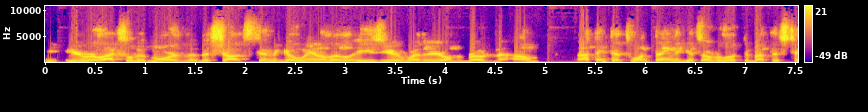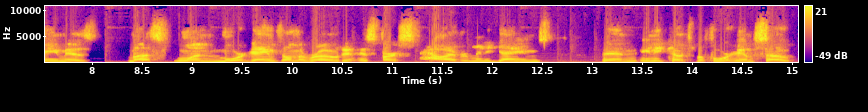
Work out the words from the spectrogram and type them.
You're relaxed a little bit more. The, the shots tend to go in a little easier, whether you're on the road and at home. I think that's one thing that gets overlooked about this team is Muss won more games on the road in his first however many games than any coach before him. So,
